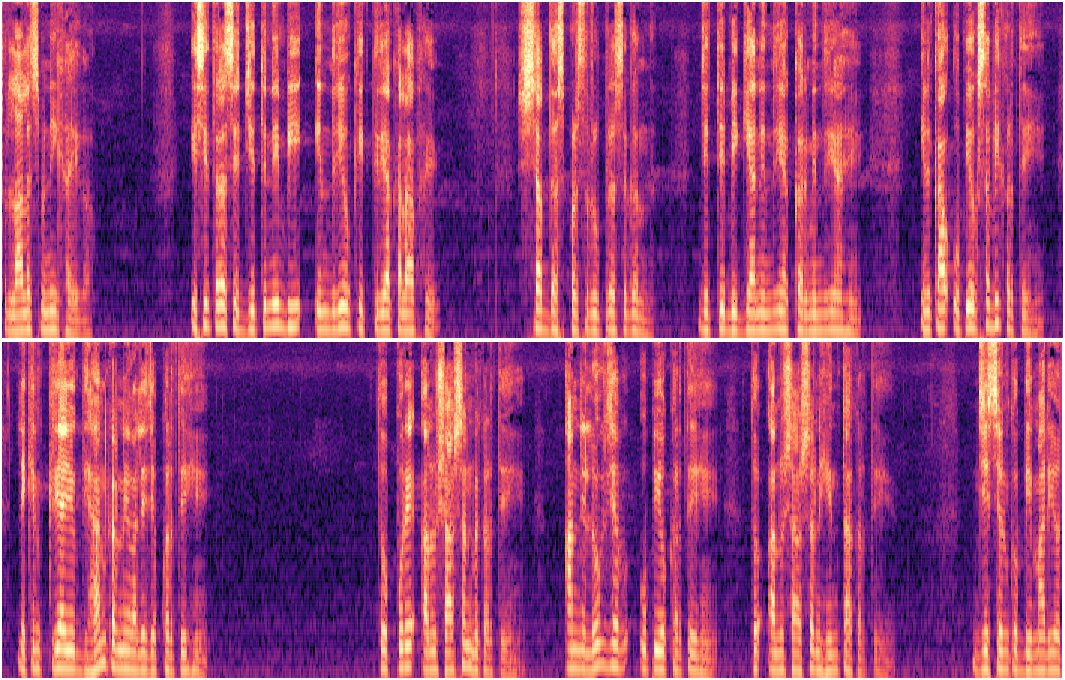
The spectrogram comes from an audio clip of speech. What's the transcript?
तो लालच में नहीं खाएगा। इसी तरह से जितनी भी इंद्रियों की क्रियाकलाप है, शब्द स्पर्श रूप रसगंध, जितनी भी ज्ञान इंद्रियाँ, कर्म इंद्रियाँ हैं, इनका उपयोग सभी करते हैं। लेकिन क्रियायुक्त ध्यान करने वाले जब करते हैं तो पूरे अनुशासन में करते हैं। अन्य लोग जब उपयोग करते हैं तो अनुशासनहीनता करते हैं, जिससे उनको बीमारी और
